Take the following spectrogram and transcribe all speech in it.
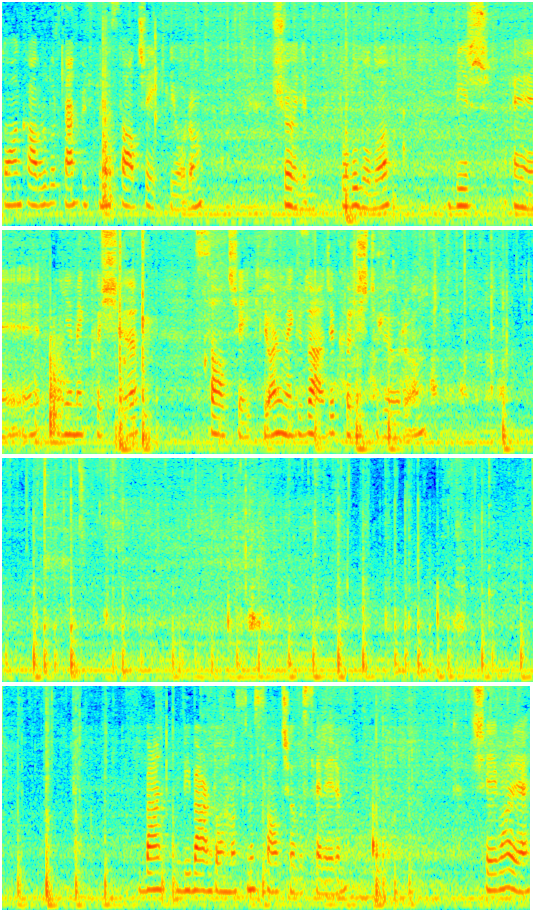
soğan kavrulurken üstüne salça ekliyorum. Şöyle dolu dolu bir e, yemek kaşığı salça ekliyorum ve güzelce karıştırıyorum. Ben biber dolmasını salçalı severim. Şey var ya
